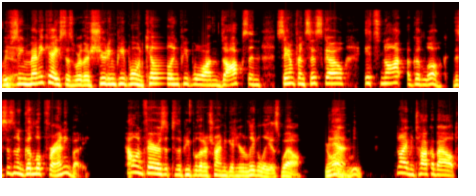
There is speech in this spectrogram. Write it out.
We've Yeah. seen many cases where they're shooting people and killing people on docks in San Francisco. It's not a good look. This isn't a good look for anybody. How unfair is it to the people that are trying to get here legally as well? no, and- not even talk about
